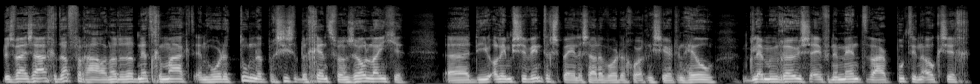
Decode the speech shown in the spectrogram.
Dus wij zagen dat verhaal en hadden dat net gemaakt... en hoorden toen dat precies op de grens van zo'n landje... Uh, die Olympische Winterspelen zouden worden georganiseerd. Een heel glamoureus evenement waar Poetin ook zich...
